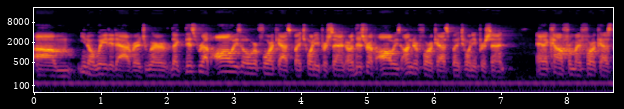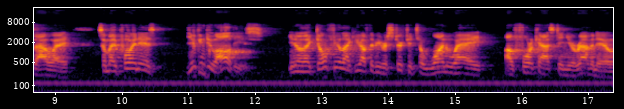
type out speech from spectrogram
um, you know, weighted average where like this rep always over forecast by 20% or this rep always under forecast by 20% and account for my forecast that way. So my point is you can do all of these. You know, like don't feel like you have to be restricted to one way of forecasting your revenue.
